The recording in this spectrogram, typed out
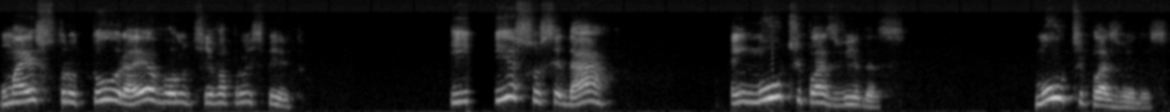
uma estrutura evolutiva para o espírito. E isso se dá em múltiplas vidas. Múltiplas vidas.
